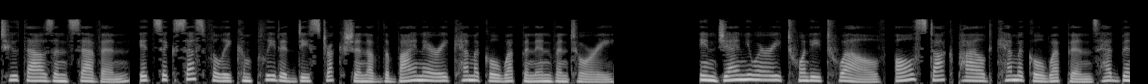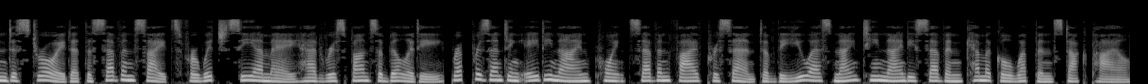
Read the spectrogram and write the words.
2007, it successfully completed destruction of the binary chemical weapon inventory. In January 2012, all stockpiled chemical weapons had been destroyed at the seven sites for which CMA had responsibility, representing 89.75% of the U.S. 1997 chemical weapon stockpile.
